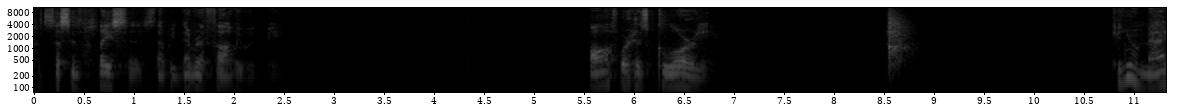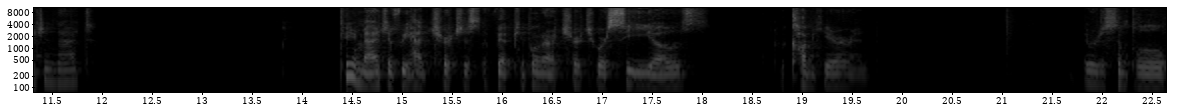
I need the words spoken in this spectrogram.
puts us in places that we never thought we would be. All for His glory. Can you imagine that? Can you imagine if we had churches, if we had people in our church who are CEOs come here and they were just simple,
